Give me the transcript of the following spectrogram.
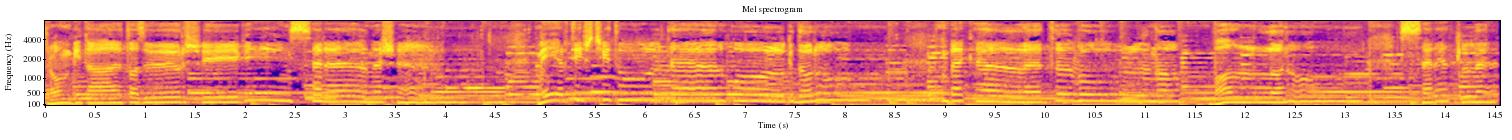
trombitált az őrség, én szerelmesen. Miért is csitult el dolog, be kellett volna vallanom, szeretlek,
